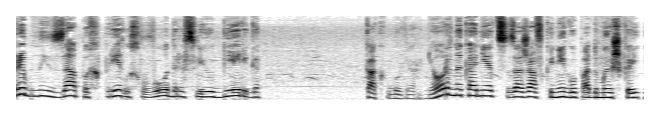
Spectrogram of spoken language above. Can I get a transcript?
рыбный запах предлых водорослей у берега, как гувернер, наконец, зажав книгу под мышкой,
